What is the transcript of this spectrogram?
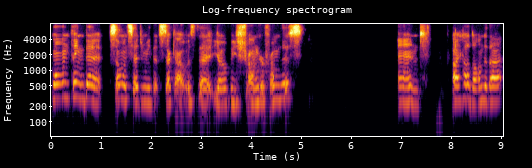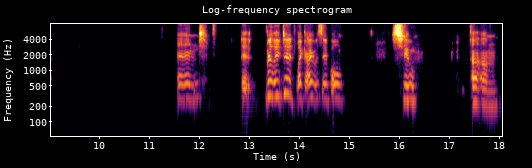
one thing that someone said to me that stuck out was that you'll be stronger from this. And I held on to that. And it really did. Like I was able to um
